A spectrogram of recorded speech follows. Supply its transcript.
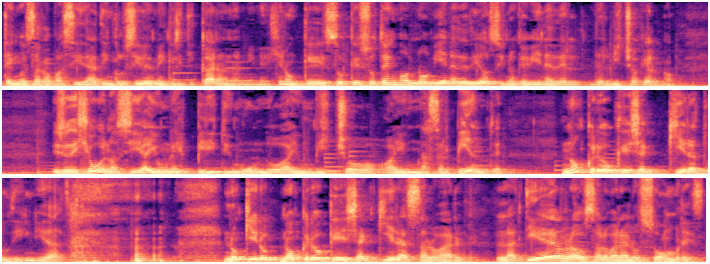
tengo esa capacidad, inclusive me criticaron a mí, me dijeron que eso que yo tengo no viene de Dios, sino que viene del, bicho aquel, ¿no? Y yo dije, bueno, si hay un espíritu inmundo, hay un bicho, hay una serpiente, no creo que ella quiera tu dignidad. no, quiero, no creo que ella quiera salvar la tierra o salvar a los hombres.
